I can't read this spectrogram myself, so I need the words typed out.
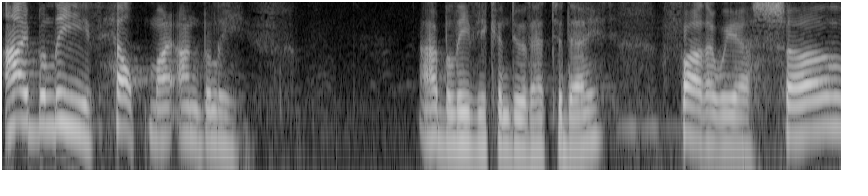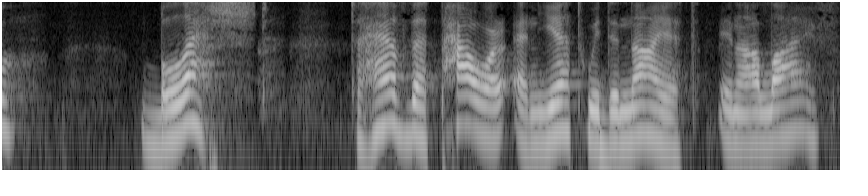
I believe, help my unbelief. I believe you can do that today. Father, we are so blessed to have that power, and yet we deny it in our life.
